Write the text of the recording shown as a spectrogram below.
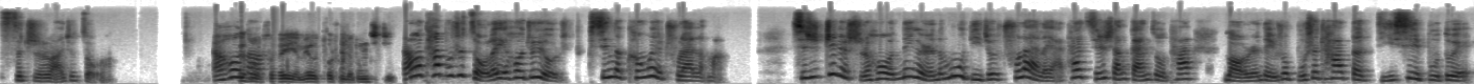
辞职了就走了。然后呢？所以也没有做出个东西。然后他不是走了以后就有新的坑位出来了嘛？其实这个时候那个人的目的就出来了呀，他其实想赶走他老人，等于说不是他的嫡系部队，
